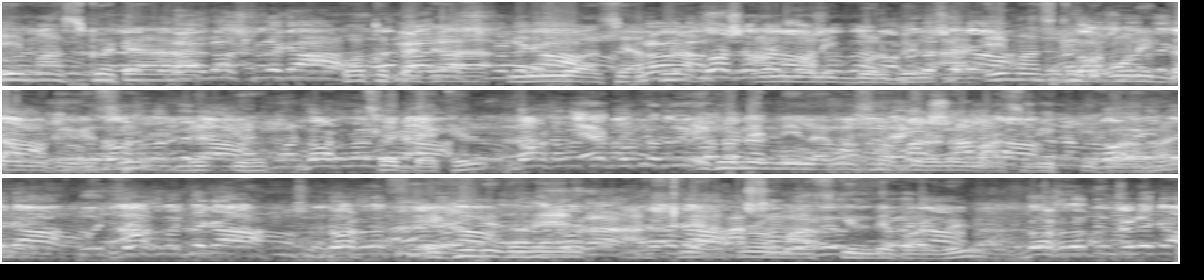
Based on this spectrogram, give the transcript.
এই মাছ কয়টা কত টাকা মূল্য আছে আপনারা আনুমানিক বলবেন আর এই মাছ কিন্তু অনেক দাম উঠে গেছে বিক্রি হচ্ছে দেখেন এখানে নিলামে সব ধরনের মাছ বিক্রি করা হয় এখানে ধরেন আসলে আপনারা মাছ কিনতে পারবেন দশ হাজার তিনশো টাকা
